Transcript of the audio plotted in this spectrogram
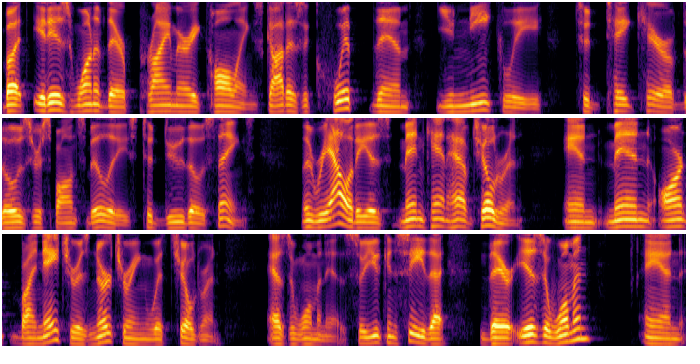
But it is one of their primary callings. God has equipped them uniquely to take care of those responsibilities, to do those things. The reality is, men can't have children, and men aren't by nature as nurturing with children as a woman is. So you can see that there is a woman, and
